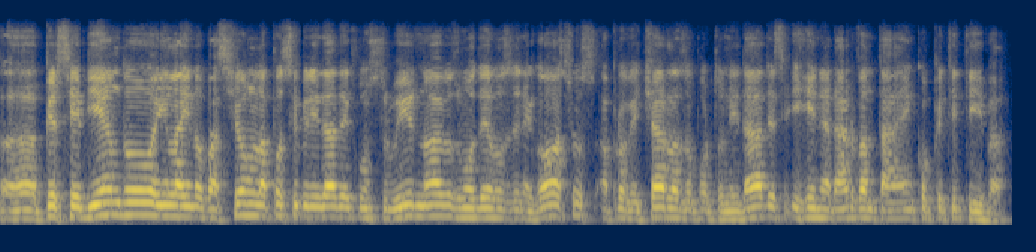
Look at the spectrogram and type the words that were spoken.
uh, percibiendo en la innovación la posibilidad de construir nuevos modelos de negocios, aprovechar las oportunidades y generar ventaja competitiva.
